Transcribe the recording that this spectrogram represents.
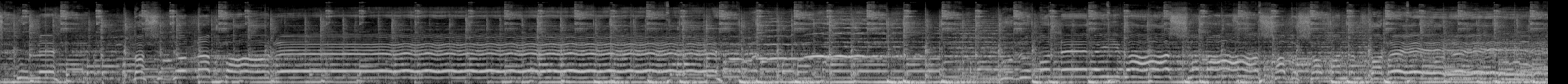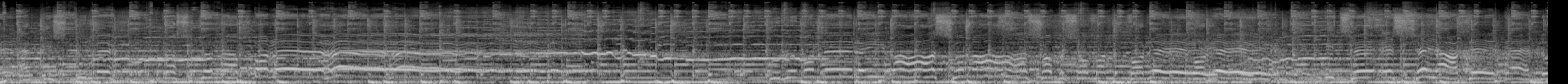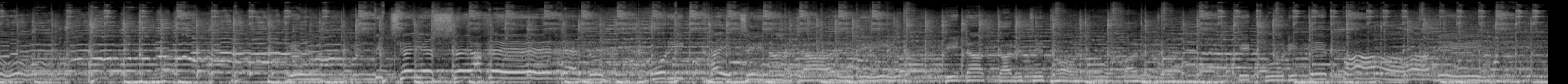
স্কুলে দশজন পরে। বিনা যে ধন উপার্জন। কে করিতে পারে?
